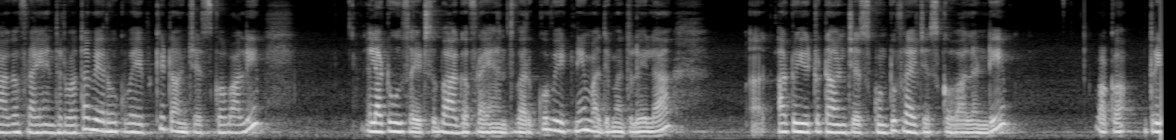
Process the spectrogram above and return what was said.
బాగా ఫ్రై అయిన తర్వాత వేరొక వైపుకి టర్న్ చేసుకోవాలి. ఇలా టూ సైడ్స్ బాగా ఫ్రై అయ్యేంత వరకు వీటిని మధ్య మధ్యలో ఇలా అటు ఇటు టర్న్ చేసుకుంటూ ఫ్రై చేసుకోవాలండి. ఒక త్రీ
